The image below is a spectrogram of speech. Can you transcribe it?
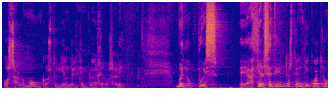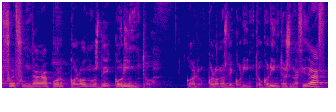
o Salomón construyendo el Templo de Jerusalén. Bueno, pues hacia el 734 fue fundada por colonos de Corinto colonos de Corinto. Corinto es una ciudad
